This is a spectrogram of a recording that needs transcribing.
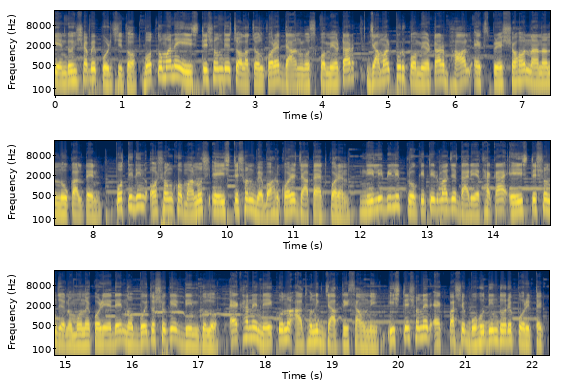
কেন্দ্র হিসাবে পরিচিত। বর্তমানে এই স্টেশন দিয়ে চলাচল করে দানগঞ্জ কমিউটার, জামালপুর কমিউটার, ভালো এক্সপ্রেস সহ নানান লোকাল ট্রেন। প্রতিদিন অসংখ্য মানুষ এই স্টেশন ব্যবহার করে যাতায়াত করেন। নিলিবিলি প্রকৃতির মাঝে দাঁড়িয়ে থাকা এই স্টেশন যেন মনে করিয়ে দেয় নব্বই দশকের দিনগুলো। এখানে নেই কোনো আধুনিক যাত্রী ছাউনি। স্টেশনের একপাশে বহুদিন ধরে পরিত্যক্ত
